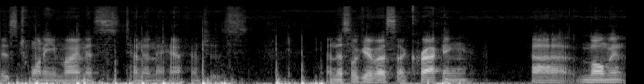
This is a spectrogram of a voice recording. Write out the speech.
is 20 minus 10 and a half inches. And this will give us a cracking uh, moment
